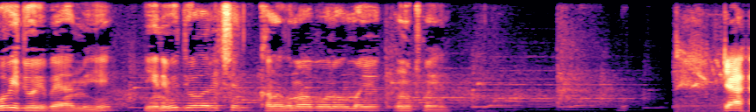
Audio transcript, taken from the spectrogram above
Bu videoyu beğenmeyi, yeni videolar için kanalıma abone olmayı unutmayın. Gel.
